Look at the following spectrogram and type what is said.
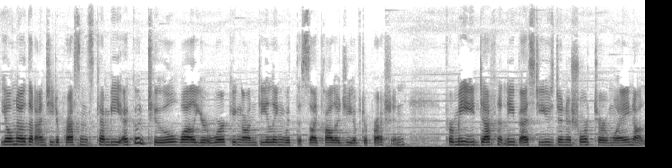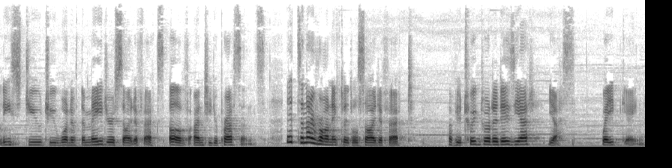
you'll know that antidepressants can be a good tool while you're working on dealing with the psychology of depression for me, definitely best used in a short term way, not least due to one of the major side effects of antidepressants. It's an ironic little side effect. Have you twigged what it is yet? Yes, weight gain.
